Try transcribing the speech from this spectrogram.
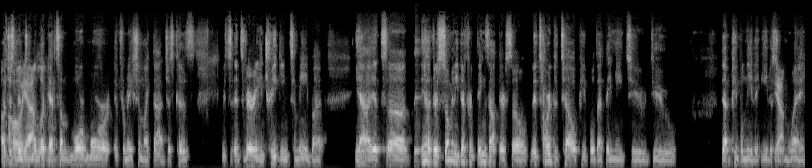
i've just Oh, been trying to look at some more more information like that just because it's it's very intriguing to me but yeah it's uh yeah there's so many different things out there so it's hard to tell people that they need to do that people need to eat a Yeah. certain way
